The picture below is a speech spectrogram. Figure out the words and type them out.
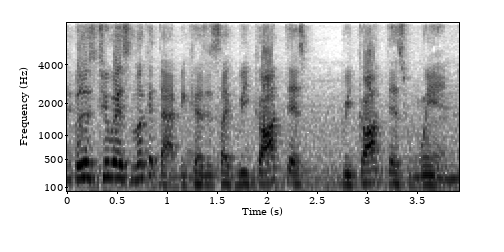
But there's two ways to look at that because it's like we got this we got this win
